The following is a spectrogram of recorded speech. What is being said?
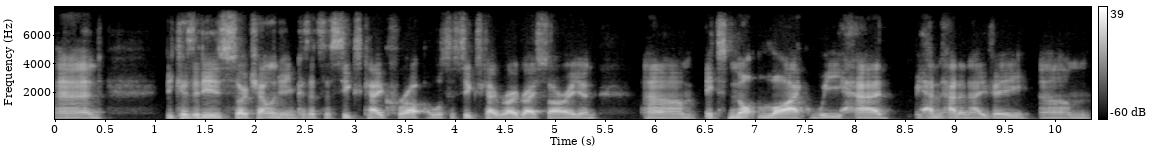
and because it is so challenging because it's a 6k cro- well, it's a 6k road race sorry and um, it's not like we had we hadn't had an AV um,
